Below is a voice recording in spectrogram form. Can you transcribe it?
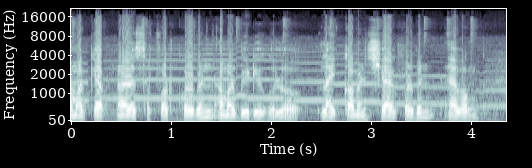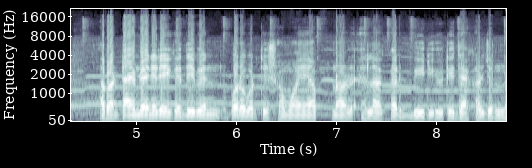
আমাকে আপনারা সাপোর্ট করবেন, আমার ভিডিওগুলো লাইক কমেন্ট শেয়ার করবেন এবং আপনার টাইমলাইনে রেখে দেবেন পরবর্তী সময়ে আপনার এলাকার ভিডিওটি দেখার জন্য।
